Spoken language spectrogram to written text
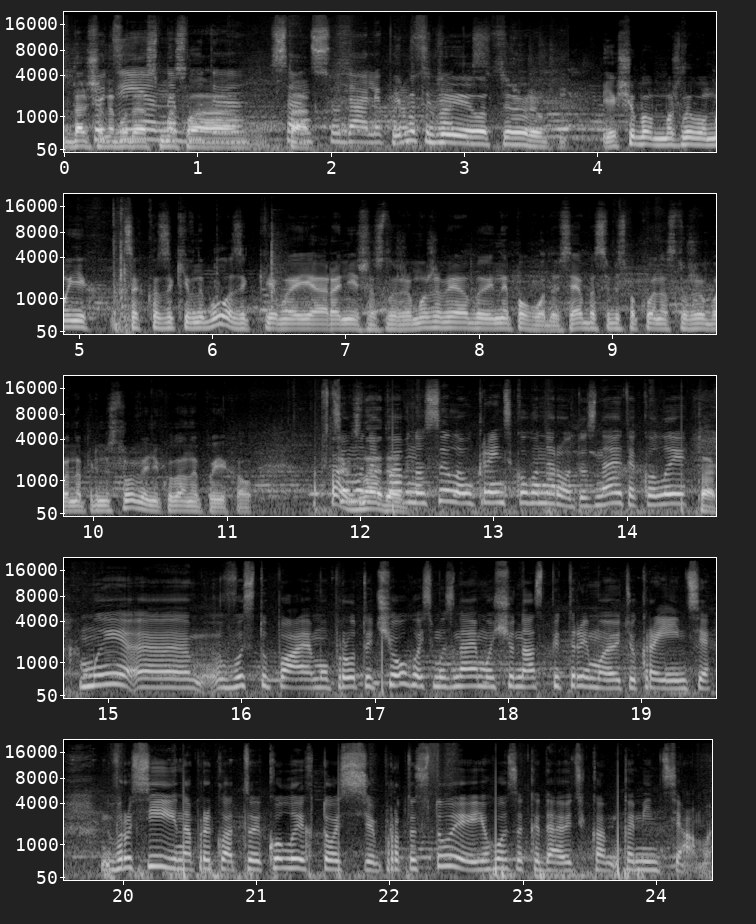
далі Тоді не буде смисла. буде Так. сенсу далі І ми тоді, от я говорю, якщо б можливо моїх цих козаків не було, з якими я раніше служив, може б я би і не погодився. Я би собі спокійно служив би на Придністров'ї, нікуди не поїхав. В цьому, напевно, сила українського народу. Знаєте, коли Так. ми е, виступаємо проти чогось, ми знаємо, що нас підтримують українці. В Росії, наприклад, коли хтось протестує, його закидають кам- камінцями.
